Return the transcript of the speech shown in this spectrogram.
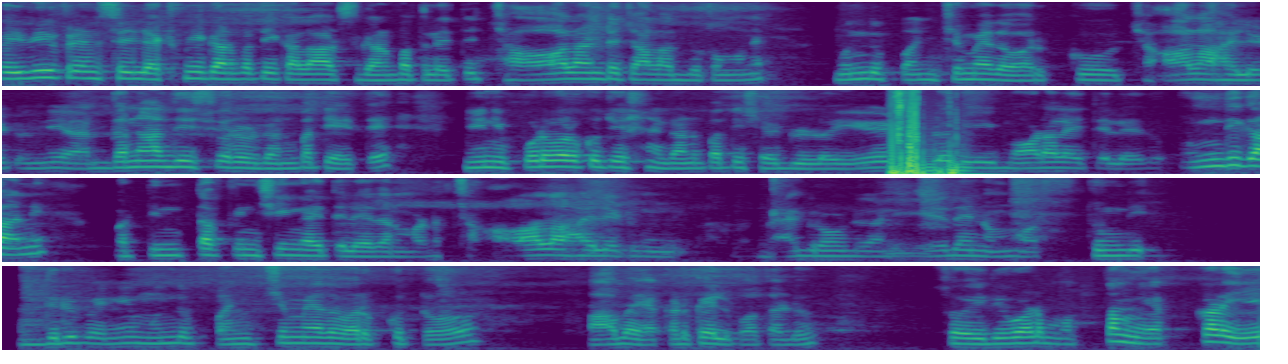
ఇవి ఫ్రెండ్స్ ఈ లక్ష్మీ గణపతి కళ గణపతులు అయితే చాలా అంటే చాలా అద్భుతంగా ఉన్నాయి. ముందు పంచమేద వరకు చాలా హైలైట్ ఉంది. అర్ధనాథీశ్వరుడు గణపతి అయితే నేను ఇప్పటి వరకు చూసిన గణపతి షెడ్యూల్లో ఏడులో ఈ మోడల్ అయితే లేదు. ఉంది కానీ బట్ ఇంత ఫినిషింగ్ అయితే లేదనమాట. చాలా హైలైట్ ఉంది. బ్యాక్గ్రౌండ్ కానీ ఏదైనా మస్తుంది. అదిరిపోయినాయి ముందు పంచి మీద వర్క్తో బాబాయ్ ఎక్కడికి వెళ్ళిపోతాడు. సో ఇది కూడా మొత్తం ఎక్కడ ఏ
